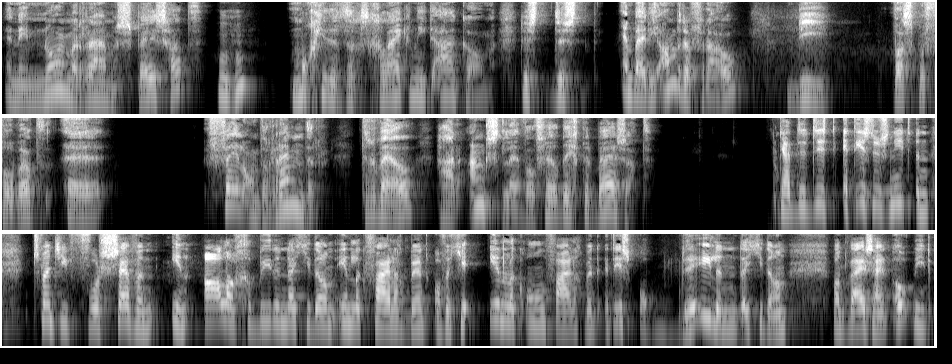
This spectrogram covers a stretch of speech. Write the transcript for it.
een enorme ruime space had, Mhm. mocht je er tegelijk niet aankomen. Dus, dus, en bij die andere vrouw, die was bijvoorbeeld eh, veel ontremder. Terwijl haar angstlevel veel dichterbij zat. Ja, dit, het is dus niet een 24-7 in alle gebieden dat je dan innerlijk veilig bent of dat je innerlijk onveilig bent. Het is op delen dat je dan, want wij zijn ook niet,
